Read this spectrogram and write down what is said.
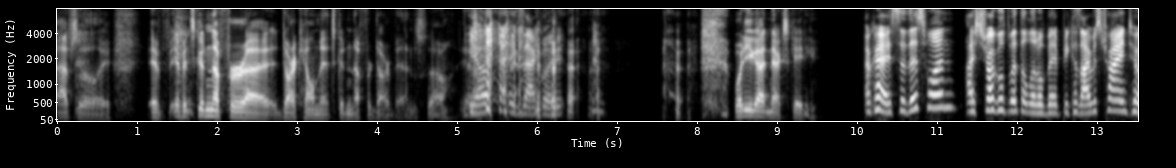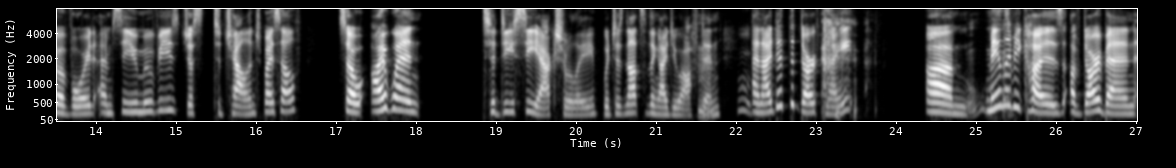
absolutely. If if it's good enough for uh, Dark Helmet, it's good enough for Dar-Benn. So, yeah. Yep, exactly. what do you got next, Katie? Okay, so this one I struggled with a little bit because I was trying to avoid MCU movies just to challenge myself. So I went to DC actually, which is not something I do often, Oof. and I did The Dark Knight. um Ooh, mainly okay. because of Dar-Benn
